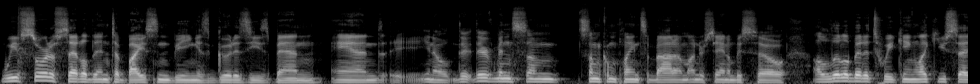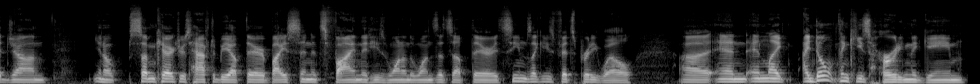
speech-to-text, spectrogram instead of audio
We've sort of settled into Bison being as good as he's been, and you know there there have been some some complaints about him, understandably so. A little bit of tweaking, like you said, John you know, some characters have to be up there. Bison, it's fine that he's one of the ones that's up there. It seems like he fits pretty well. Uh, and and like I don't think he's hurting the game.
